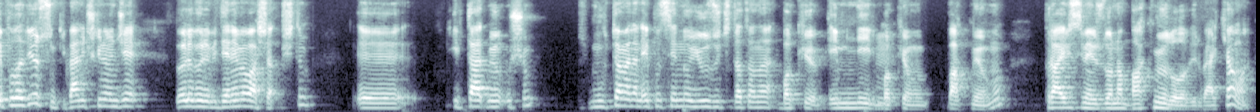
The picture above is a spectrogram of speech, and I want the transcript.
Apple'a diyorsun ki ben 3 gün önce böyle böyle bir deneme başlatmıştım. Ee, iptal etmeyi unutmuşum muhtemelen Apple senin o usage datana bakıyor. Emin değilim hmm. bakıyor mu, bakmıyor mu? Privacy mevzularına bakmıyor da olabilir belki ama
